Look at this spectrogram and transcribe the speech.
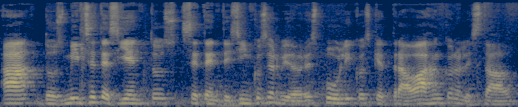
a 2.775 servidores públicos que trabajan con el Estado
